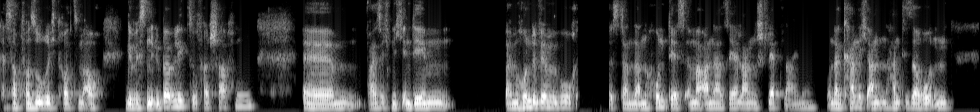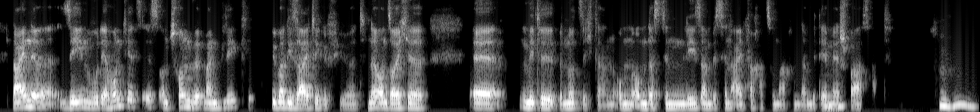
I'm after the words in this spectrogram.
Deshalb versuche ich trotzdem auch einen gewissen Überblick zu verschaffen. Ähm, weiß ich nicht, in dem beim Hundewimmelbuch ist dann ein Hund, der ist immer an einer sehr langen Schleppleine. Und dann kann ich anhand dieser roten Leine sehen, wo der Hund jetzt ist und schon wird mein Blick über die Seite geführt. Ne? Und solche äh, Mittel benutze ich dann, um, um das den Leser ein bisschen einfacher zu machen, damit mehr Mhm. Spaß hat. Mhm.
